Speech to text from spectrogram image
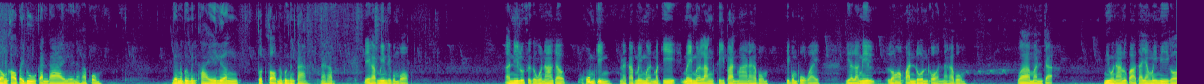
ลองเข้าไปดูกันได้เลยนะครับ ผม เรื่องน้ำผึ้งเป็นไขเรื่องทดสอบน้ำผึ้งต่างๆนะครับนี่ครับมิมที่ผมบอก อันนี้รู้สึกว่าหัวน้ำจะหุ้มกิ่งนะครับ ไม่เหมือนเมื่อกี้ไม่เหมือนรังที่ผ่านมานะครับ ผมที่ผมผูกไว้ เดี๋ยวรังนี้ลองเอาควันโดนก่อนนะครับ ผม ว่ามันจะมีหัวน้ำหรือเปล่า ถ้ายังไม่มีก็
